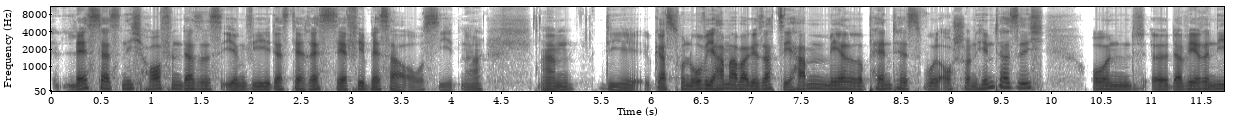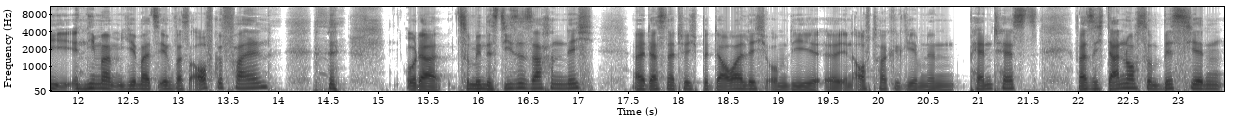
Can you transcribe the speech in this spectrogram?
lässt das nicht hoffen, dass es irgendwie, dass der Rest sehr viel besser aussieht. Ne? Ähm, die Gastronovi haben aber gesagt, sie haben mehrere Pentests wohl auch schon hinter sich und äh, da wäre nie niemandem jemals irgendwas aufgefallen oder zumindest diese Sachen nicht. Äh, das ist natürlich bedauerlich um die äh, in Auftrag gegebenen Pentests. Was ich dann noch so ein bisschen,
